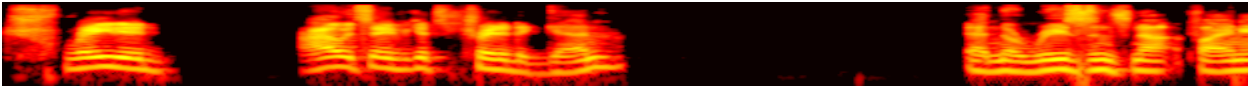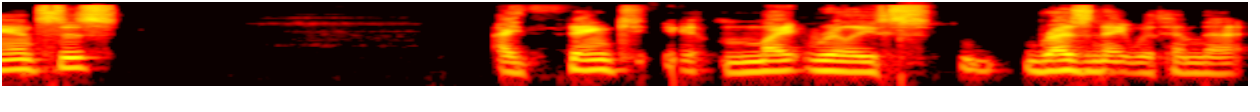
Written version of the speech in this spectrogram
traded. I would say if he gets traded again, and the reason's not finances, I think it might really resonate with him that,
